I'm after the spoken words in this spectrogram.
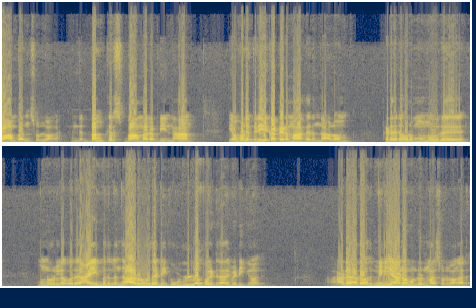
பாம்பர்னு சொல்லுவாங்க. இந்த பங்கர்ஸ் பாம்பர் அப்படின்னா எவ்வளோ பெரிய கட்டடமாக இருந்தாலும் கிட்டத்தட்ட ஒரு முந்நூறு முந்நூறில் ஒரு ஐம்பதுலேருந்து அறுபது அடிக்கு உள்ளே போயிட்டு தான் அது வெடிக்கும் அது. அட அதாவது மினி அணுகுண்டுன்னு மாதிரி சொல்லுவாங்க அது.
